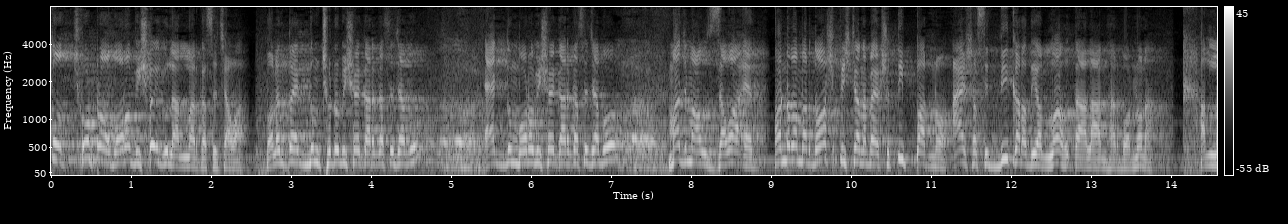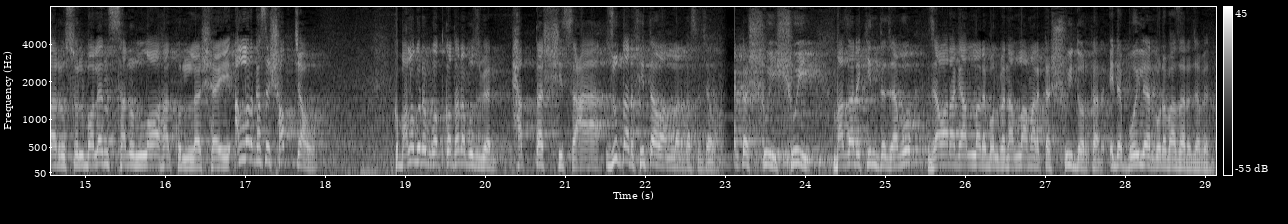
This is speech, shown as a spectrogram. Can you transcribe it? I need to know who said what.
Speaker 1: সমস্ত ছোট বড় বিষয়গুলো আল্লাহর কাছে চাওয়া। বলেন তো, একদম ছোট বিষয় কার কাছে যাব? একদম বড় বিষয় কার কাছে যাব? মাজমাউ জাওয়ায়েদ। খণ্ড নম্বর দশ, পৃষ্ঠা নাম্বার একশো তিপ্পান্ন। আয়েশা সিদ্দিকা রাদিয়াল্লাহু তাআলা আনহার বর্ণনা। আল্লাহ রসুল বলেন, সালুল্লাহ কুল্লা শাই আল্লাহর কাছে সব চাও। খুব ভালো করে কথাটা বুঝবেন। হাত্তা শিসা জুতার ফিতাও আল্লাহর কাছে যাও একটা সুই সুই, বাজারে কিনতে যাব, যাওয়ার আগে আল্লাহরে বলবেন, আল্লাহ, আমার একটা সুই দরকার। এটা বইলার করে বাজারে যাবেন।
